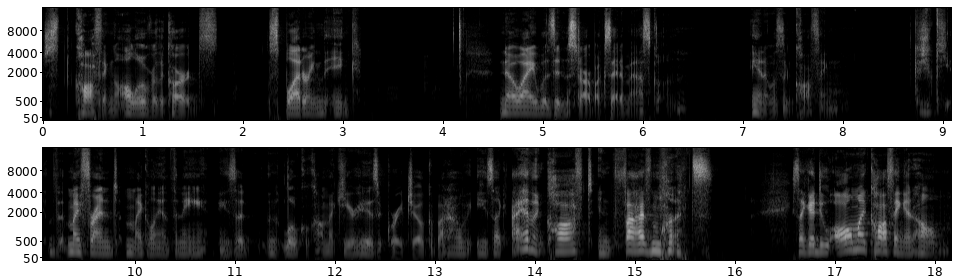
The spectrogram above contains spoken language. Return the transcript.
Just coughing all over the cards, splattering the ink. No, I was in a Starbucks. I had a mask on, and I wasn't coughing because you my friend Michael Anthony, he's a local comic here. He has a great joke about how he's like, I haven't coughed in five months. He's like, I do all my coughing at home.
